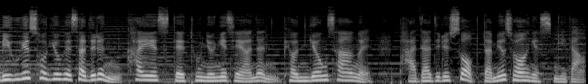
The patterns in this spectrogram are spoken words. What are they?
미국의 석유 회사들은 카예스 대통령이 제안한 변경 사항을 받아들일 수 없다며 저항했습니다.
